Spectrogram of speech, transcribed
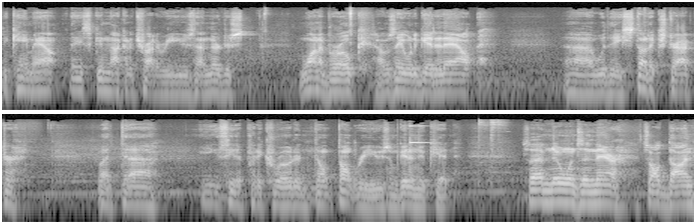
that came out. Basically, I'm not going to try to reuse them. They're just one it broke. I was able to get it out uh, with a stud extractor, but uh, you can see they're pretty corroded. Don't don't reuse them. Get a new kit. So I have new ones in there. It's all done.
